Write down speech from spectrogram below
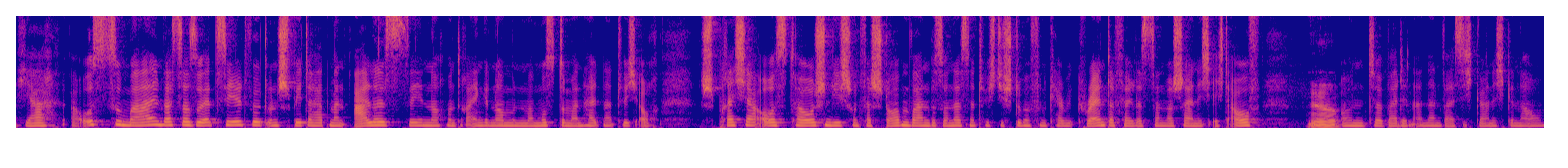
ja, auszumalen, was da so erzählt wird. Und später hat man alle Szenen noch mit reingenommen. Und man musste man halt natürlich auch Sprecher austauschen, die schon verstorben waren. Besonders natürlich die Stimme von Cary Grant. Da fällt das dann wahrscheinlich echt auf. Ja. Und äh, bei den anderen weiß ich gar nicht genau.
